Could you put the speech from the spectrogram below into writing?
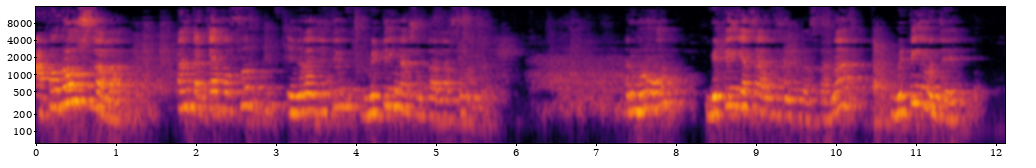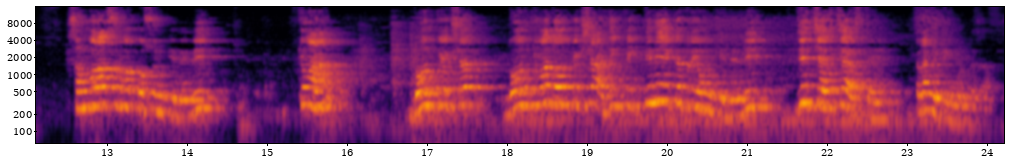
अपभ्रंश झाला आणि त्याच्यापासून इंग्रजीतील मीटिंग हा शब्द आला असं म्हणतात. आणि म्हणून मीटिंग याचा अर्थ सांगत असताना मीटिंग म्हणजे समोरासमोर बसून केलेली किंवा दोन पेक्षा दोन किंवा दोन पेक्षा अधिक व्यक्तीने एकत्र येऊन केलेली जी चर्चा असते त्याला मीटिंग म्हणलं जात.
